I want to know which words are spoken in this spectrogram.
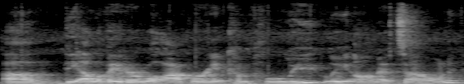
Um, the elevator will operate completely on its own.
